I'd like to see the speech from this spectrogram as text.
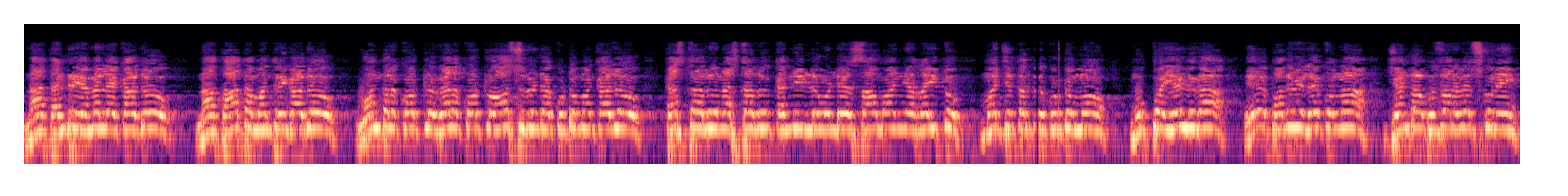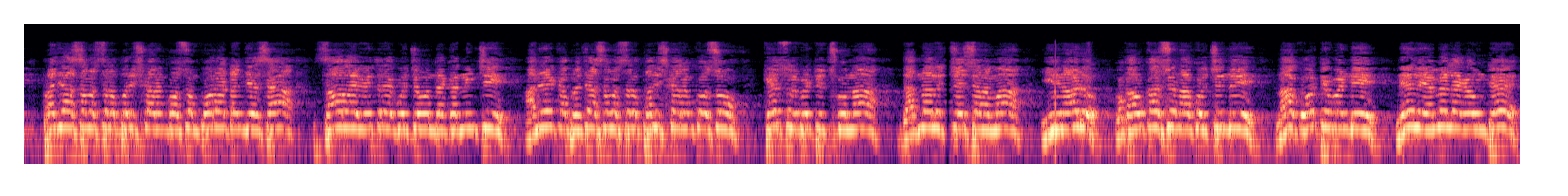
నా తండ్రి ఎమ్మెల్యే కాదు నా తాత మంత్రి కాదు వందల కోట్లు వేల కోట్లు ఆస్తులుండే కుటుంబం కాదు. కష్టాలు నష్టాలు కన్నీళ్ళు ఉండే సామాన్య రైతు మధ్యతరగతి కుటుంబం. ముప్పై ఏళ్ళుగా ఏ పదవి లేకున్నా జెండా భుజాన వేసుకుని ప్రజా సమస్యల పరిష్కారం కోసం పోరాటం చేశా. సారాయి వ్యతిరేక ఉద్యమం దగ్గర నుంచి అనేక ప్రజా సమస్యల పరిష్కారం కోసం కేసులు పెట్టించుకున్నా ధర్నాలు చేశానమ్మా. ఈనాడు ఒక అవకాశం నాకు వచ్చింది. నాకు ఓటు ఇవ్వండి. నేను ఎమ్మెల్యేగా ఉంటే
